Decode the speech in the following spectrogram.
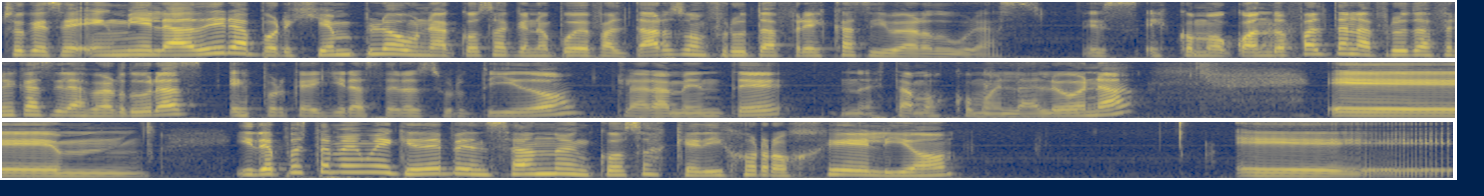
yo qué sé, en mi heladera, por ejemplo, una cosa que no puede faltar son frutas frescas y verduras. Es, es como cuando faltan las frutas frescas y las verduras es porque hay que ir a hacer el surtido, claramente, no estamos como en la lona. Eh, y después también me quedé pensando en cosas que dijo Rogelio. Eh,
